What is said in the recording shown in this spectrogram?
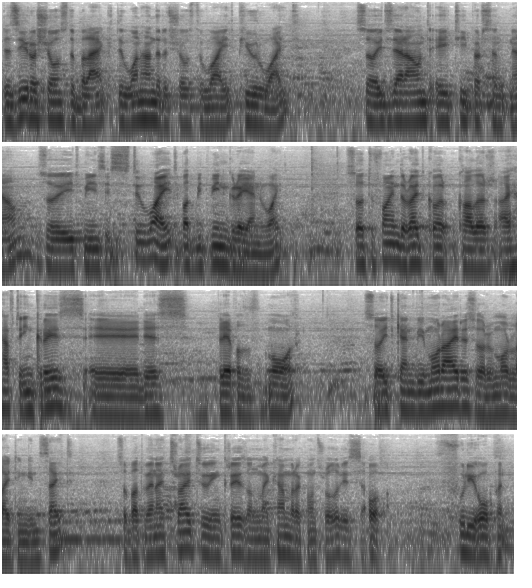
the zero shows the black, the 100 shows the white, pure white. So it's around 80% now. So it means it's still white, but between gray and white. So to find the right co color, I have to increase uh, this level more. So it can be more iris or more lighting inside. So, but when I try to increase on my camera controller, it's oh, fully open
